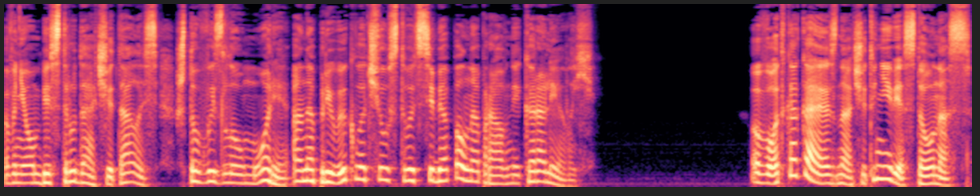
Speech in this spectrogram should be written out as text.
В нем без труда читалось, что в Излоу море она привыкла чувствовать себя полноправной королевой. «Вот какая, значит, невеста у нас!»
